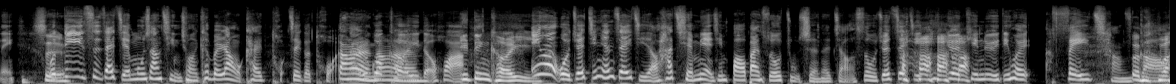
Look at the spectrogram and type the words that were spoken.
呢、欸。我第一次在节目上请求你，可不可以让我开团这个团？当然，如果可以的话，一定可以。因为我觉得今天这一集哦，他前面已经包办所有主持人的角色，我觉得这一集阅听率一定会非常高。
